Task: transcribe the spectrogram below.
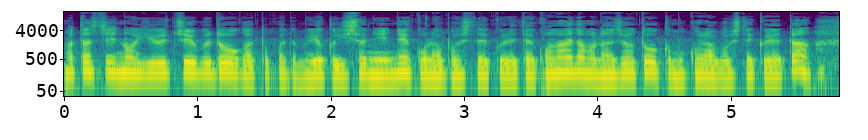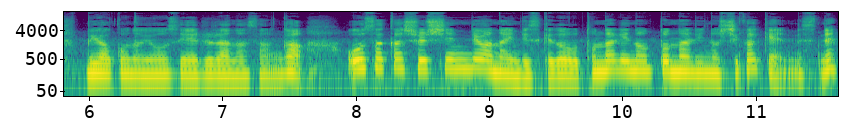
私の YouTube 動画とかでもよく一緒にね、コラボしてくれて、この間もラジオトークもコラボしてくれた、琵琶湖の妖精ルラナさんが、大阪出身ではないんですけど、隣の隣の滋賀県ですね。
